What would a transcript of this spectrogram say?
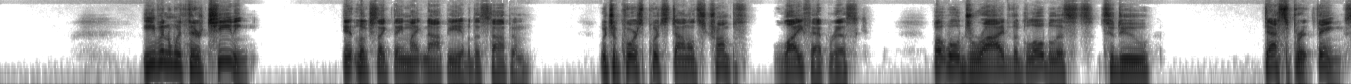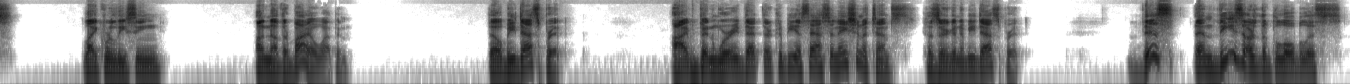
Even with their cheating, it looks like they might not be able to stop him, which of course puts Donald Trump's life at risk, but will drive the globalists to do desperate things like releasing another bioweapon. They'll be desperate. I've been worried that there could be assassination attempts because they're going to be desperate. This and these are the globalists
